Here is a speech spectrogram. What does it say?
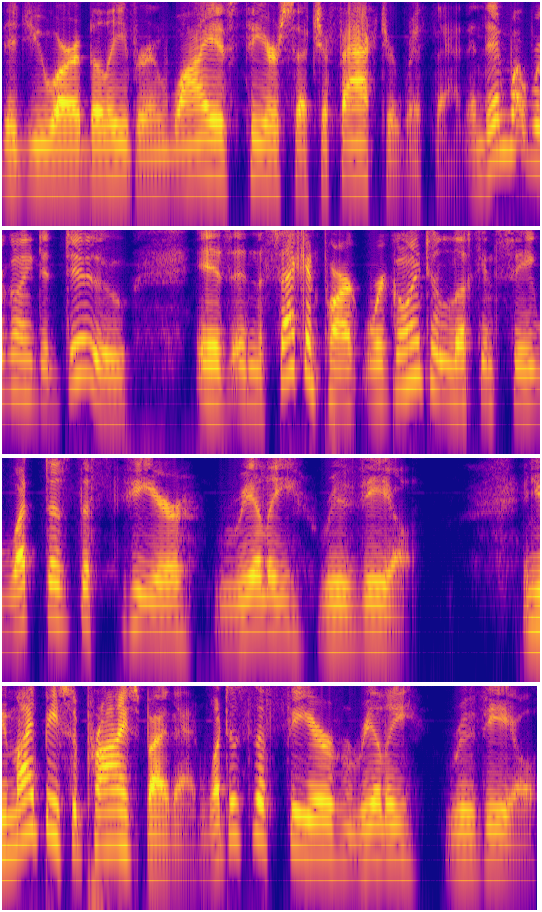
that you are a believer and why is fear such a factor with that? And then what we're going to do is in the second part, we're going to look and see what does the fear really reveal? And you might be surprised by that. What does the fear really reveal?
